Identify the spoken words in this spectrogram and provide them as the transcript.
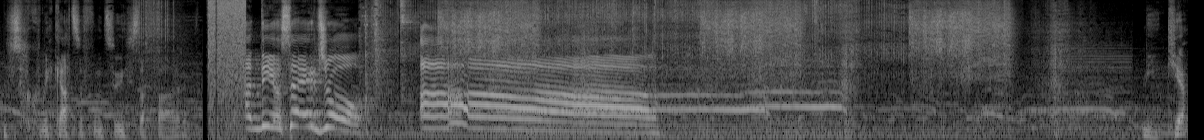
Non so come cazzo funzioni sta affare. Addio, Sergio! Ah! Minchia,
